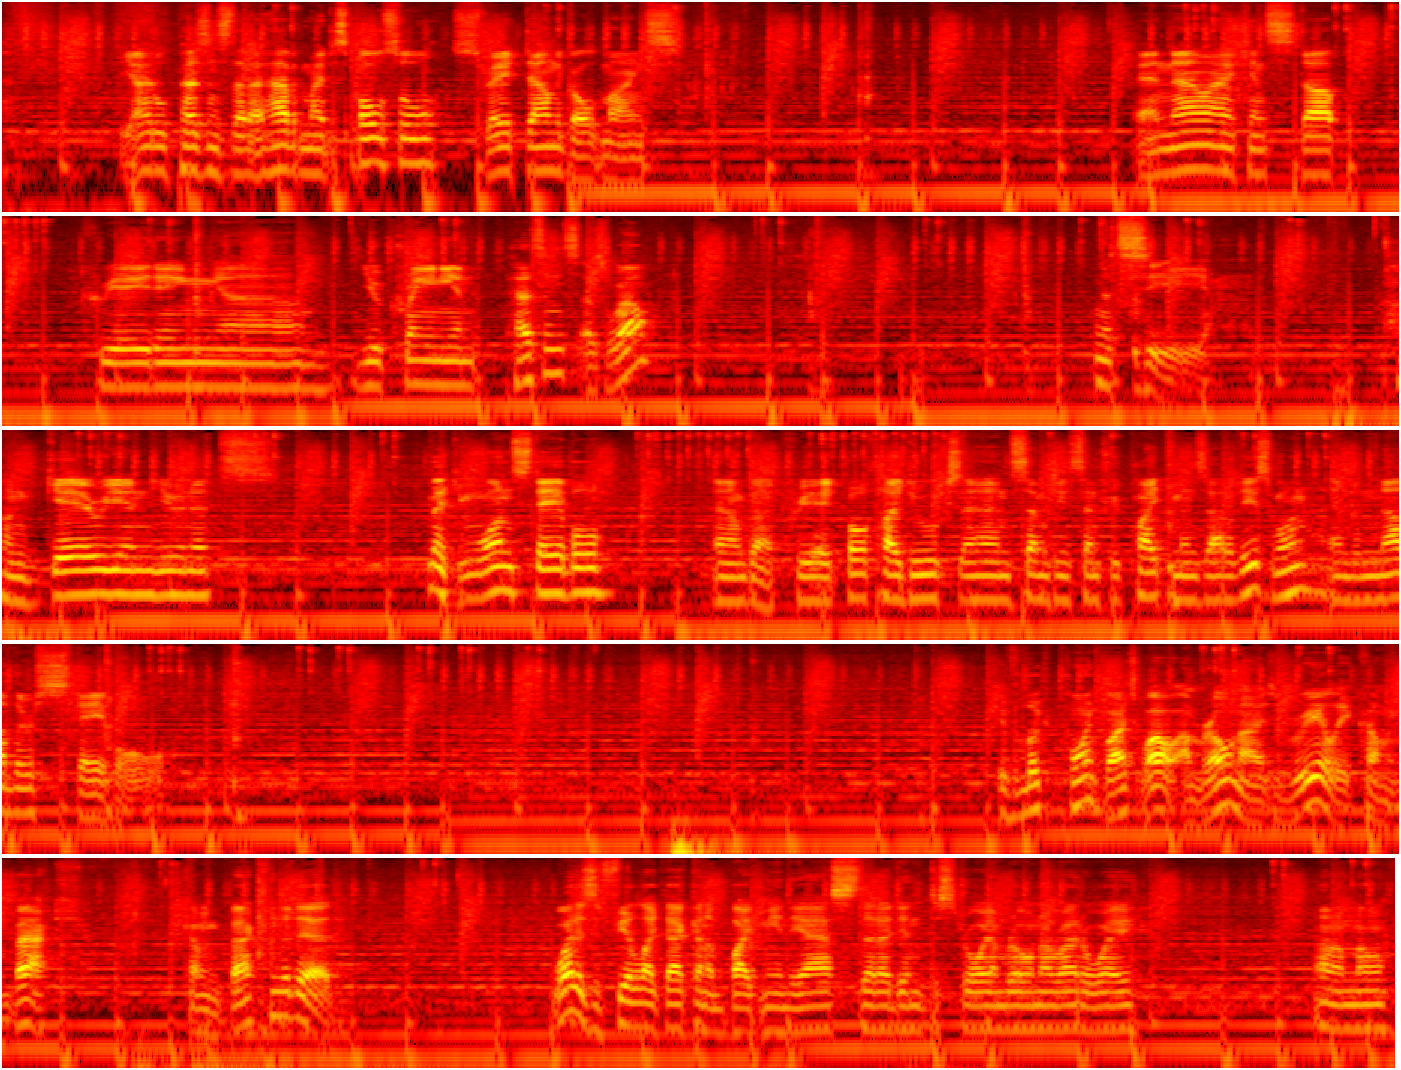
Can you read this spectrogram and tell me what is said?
the idle peasants that I have at my disposal straight down the gold mines. And now I can stop creating um, Ukrainian peasants as well. Let's see. Hungarian units. Making one stable. And I'm gonna create both Haiduks and 17th century pikemen out of this one. And another stable. If you look point-wise, wow, Amrona is really coming back. Coming back from the dead. Why does it feel like that gonna bite me in the ass that I didn't destroy Amrona right away? I don't know.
